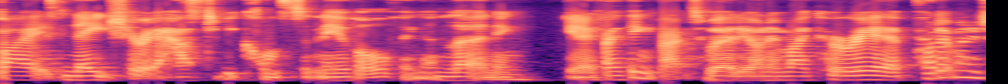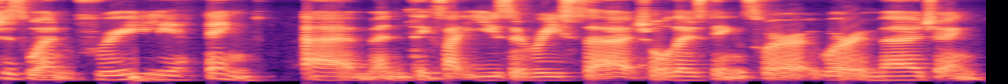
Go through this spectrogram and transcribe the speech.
by its nature, it has to be constantly evolving and learning. You know, if I think back to early on in my career, product managers weren't really a thing, um, and things like user research, all those things were were emerging.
